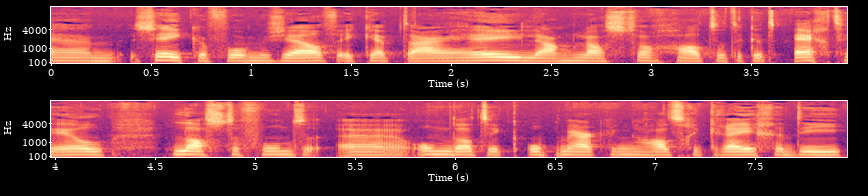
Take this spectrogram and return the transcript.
Um, zeker voor mezelf. Ik heb daar heel lang last van gehad. Dat ik het echt heel lastig vond. Uh, omdat ik opmerkingen had gekregen die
